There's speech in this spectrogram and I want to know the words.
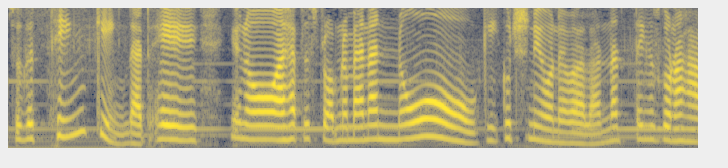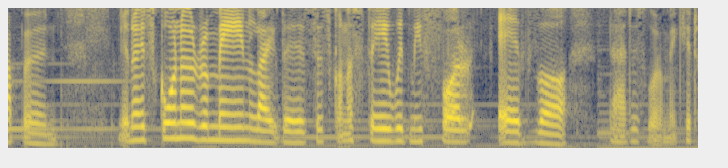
So the thinking that hey, you know, I have this problem and I know ki kuch nahi hone wala, nothing is gonna happen. You know, it's gonna remain like this. It's gonna stay with me forever. That is gonna make it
